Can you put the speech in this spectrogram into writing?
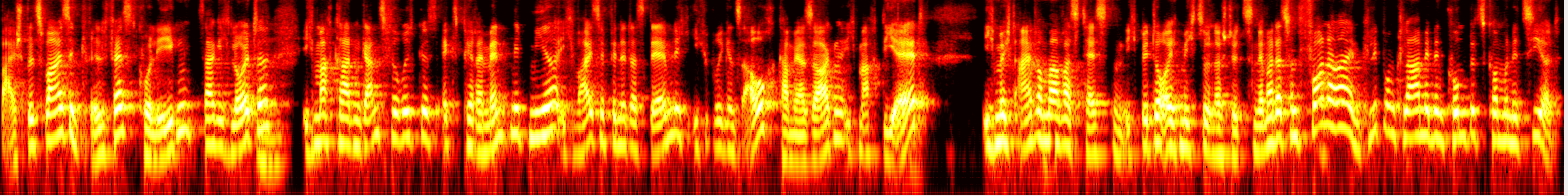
Beispielsweise Grillfest, Kollegen, sage ich, Leute, mhm. ich mache gerade ein ganz verrücktes Experiment mit mir. Ich weiß, ihr findet das dämlich. Ich übrigens auch, kann man ja sagen, ich mache Diät. Ich möchte einfach mal was testen. Ich bitte euch, mich zu unterstützen. Wenn man das von vornherein klipp und klar mit den Kumpels kommuniziert,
